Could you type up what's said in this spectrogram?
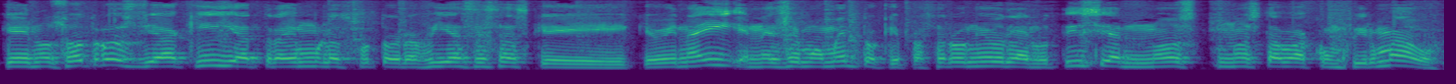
Que nosotros ya aquí ya traemos las fotografías esas que, ven ahí. En ese momento que pasaron ellos la noticia no, no estaba confirmado.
